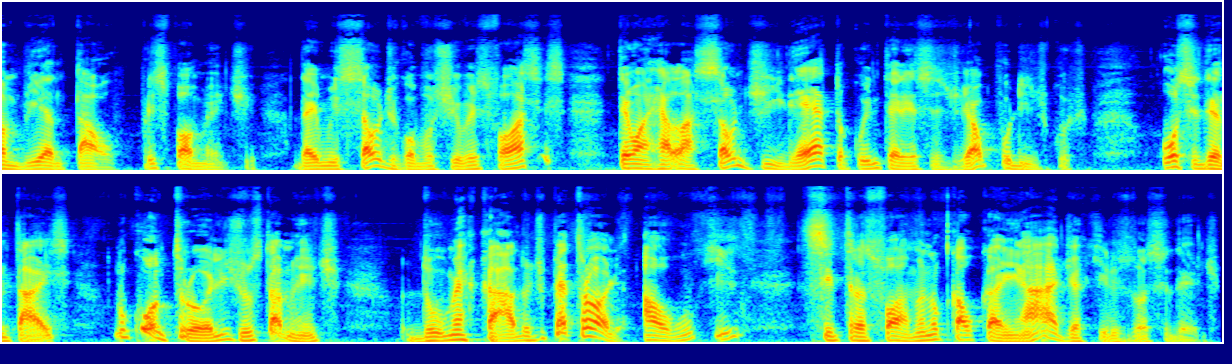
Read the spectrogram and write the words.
ambiental, principalmente da emissão de combustíveis fósseis, tem uma relação direta com interesses geopolíticos ocidentais no controle justamente do mercado de petróleo, algo que se transforma no calcanhar de Aquiles do Ocidente.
